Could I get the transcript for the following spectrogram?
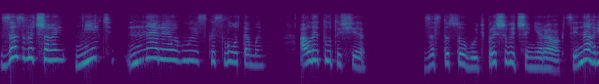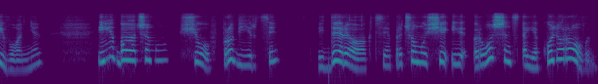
Зазвичай мідь не реагує з кислотами, але тут іще застосовують пришвидшення реакції нагрівання, і бачимо, що в пробірці йде реакція, причому ще і розчин стає кольоровим,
